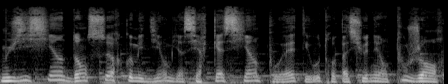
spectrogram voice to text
musiciens, danseurs, comédiens, bien circassiens, poètes et autres passionnés en tout genre.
